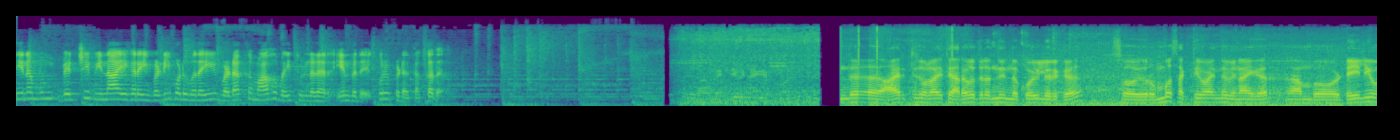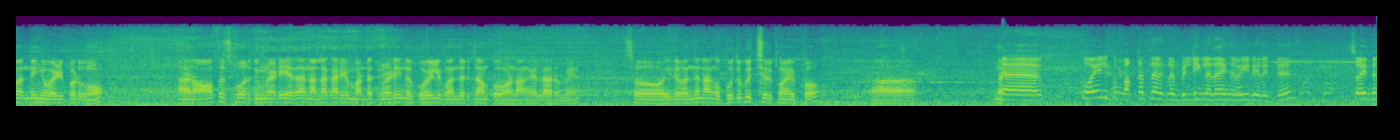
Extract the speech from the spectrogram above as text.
தினமும் வெற்றி விநாயகரை வழிபடுவதை வழக்கமாக வைத்துள்ளனர் என்பது குறிப்பிடத்தக்கது. இந்த ஆயிரத்தி தொள்ளாயிரத்தி அறுபதுலேருந்து இந்த கோயில் இருக்குது ஸோ இது ரொம்ப சக்தி வாய்ந்த விநாயகர். நம்ம டெய்லியும் வந்து இங்கே வழிபடுவோம். நான் ஆஃபீஸ் போகிறதுக்கு முன்னாடி ஏதாவது நல்ல காரியம் பண்ணுறதுக்கு முன்னாடி இந்த கோயிலுக்கு வந்துட்டு தான் போவோம் நாங்கள் எல்லாருமே. ஸோ இது வந்து நாங்கள் புதுப்பிச்சிருக்கோம் இப்போது கோயிலுக்கு பக்கத்தில் இருக்கிற பில்டிங்கில் தான் எங்கள் வீடு இருக்குது ஸோ இந்த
